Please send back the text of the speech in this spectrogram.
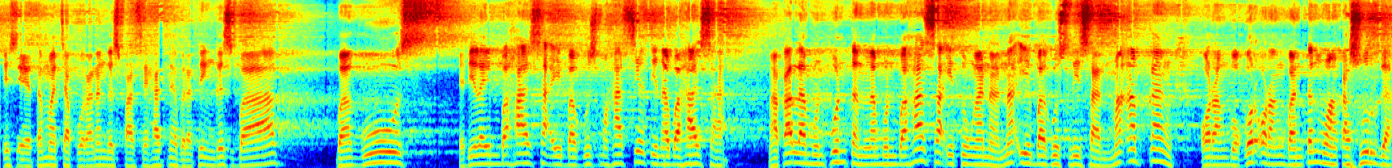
Isi eta mah capuranan geus fasehatnya berarti geus bag bagus. Jadi lain bahasa i bagus mah hasil tina bahasa. maka lamun punten lamun bahasa hitunganana ieu bagus lisan. Maaf Kang. Orang Bogor orang Banten moal ka surga.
